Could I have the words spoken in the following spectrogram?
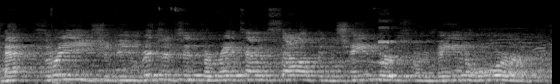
Mat three should be Richardson from Raytown South and Chambers from Van Horn.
